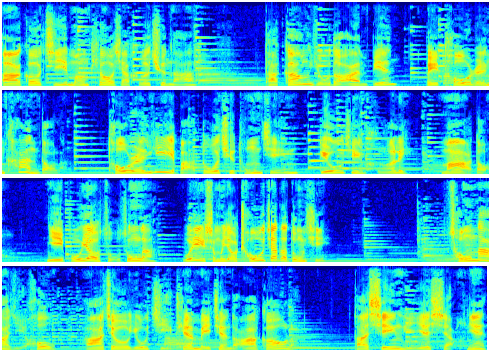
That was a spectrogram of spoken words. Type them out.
阿高急忙跳下河去拿，他刚游到岸边，被头人看到了。头人一把夺去铜锦，丢进河里，骂道：“你不要祖宗了，为什么要仇家的东西？”从那以后，阿娇有几天没见到阿高了，他心里也想念。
